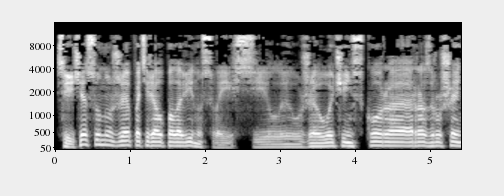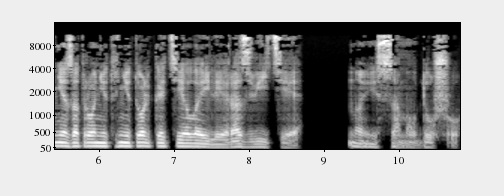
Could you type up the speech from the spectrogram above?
Сейчас он уже потерял половину своих сил, и уже очень скоро разрушение затронет не только тело или развитие, но и саму душу.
